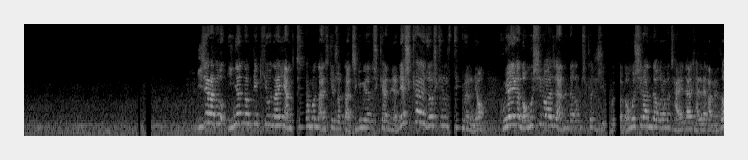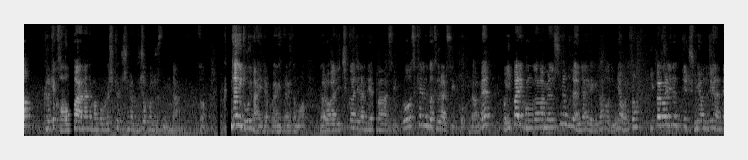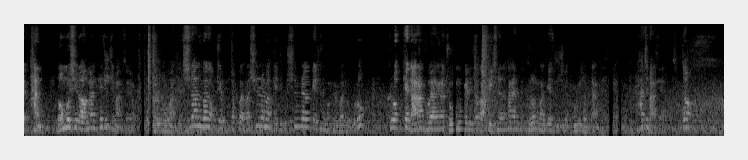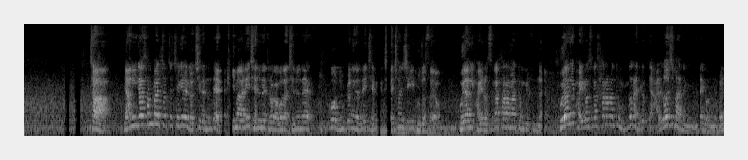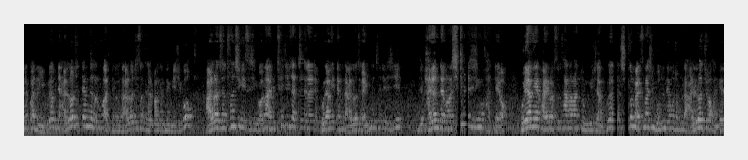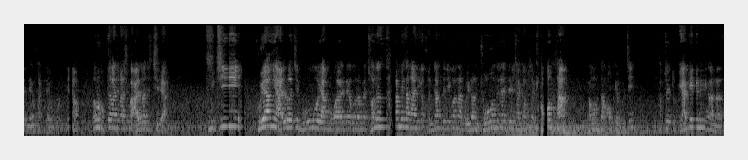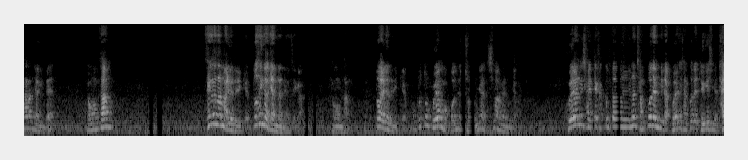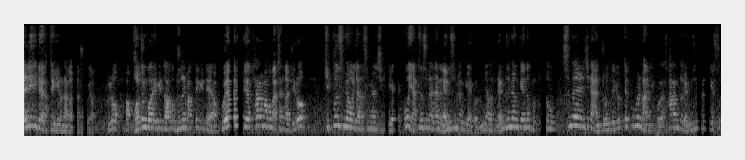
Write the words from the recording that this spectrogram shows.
이제라도 2년 넘게 키운 아이 양치 한 번도 안 시켜주셨다. 지금이라도 시켜야 되냐? 예, 시켜야죠. 있으면은요. 고양이가 너무 싫어하지 않는다 그러면 시켜주시고요. 너무 싫어한다 그러면 잘잘 잘내가면서 그렇게 거부 안 하는 방법으로 시켜주시면 무조건 좋습니다. 그래서 굉장히 도움이 많이 돼요. 고양이 입장에서 뭐 여러 가지 치과 질환도 예방할 수 있고 스케일링도 덜 할 수 있고 그다음에 뭐 이빨이 건강하면 수명도 연장이 되기도 하거든요. 그래서 이빨 관리는 되게 중요한 문제긴 한데 단 너무 싫어하면 해주지 마세요. 뭐 별로 도움 안 돼요. 싫어하는 고양이 억지로 붙잡고 해봐 신뢰만 깨지고 신뢰가 깨지는 건 결과적으로 그렇게 나랑 고양이랑 좋은 관계를 앞으로 20년을 살았는데 그런 관계에서 유지가 도움이 절대 안 되세요. 하지 마세요. 아셨죠? 자, 양이가 산발 첫째 체계를 며칠 했는데 비말이 제 눈에 들어가거나 제 눈에 붙고 눈병이 나더니 제, 제 천식이 도졌어요. 고양이 바이러스가 사람한테 옮길 수 있나요? 고양이 바이러스가 사람한테 옮긴 건 아니고 그냥 알러지 반응입니다. 이거는 면역 반응이고요. 그냥 알러지 때문에 그런 것 같아요. 그래서 알러지성 결방염 생기시고 알러지성 천식이 있으신 거나 아니면 체질 자체가 고양이 때문에 알러지가 있는 체질이 이제 발현되거나 심해지신 것 같아요. 고양이의 바이러스는 사람한테 옮기지 않고요. 지금 말씀하신 모든 내용은 전부 다 알러지와 관계된 내용 같아요. 그거는요. 너무 걱정하지 마시고 알러지 치료약. 굳이 고양이 알러지 뭐약 먹어야 돼요 그러면 저는 사람 회사가 아니고 권장드리거나 뭐 이런 조언을 해드릴 자격 없어요 경험상 경험상 어 그게 뭐지? 갑자기 또 약 이름이 생각나는 사람 약인데 경험상 생각나면 알려드릴게요 또 생각이 안 나네요 제가 경험상 또 알려드릴게요. 보통 고양 먹거든요 저는요 심하면은요. 고양이 잘 때 가끔 떠는 잠꼬대입니다. 고양이 잠꼬대 되게 심해요. 달리기도 해요 갑자기 일어나가지고요. 그리고 막 버둥거리기도 하고 눈을 막 뜨기도 해요. 고양이도 사람하고 마찬가지로 깊은 수명을 자는 수면시기가 있고 얕은 수면을 자는 렘 수면기가 있거든요. 그래서 렘 수면기에는 보통 수면의 질이 안 좋은데 이때 꿈을 많이 꿔요. 사람도 렘 수면기에 수,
